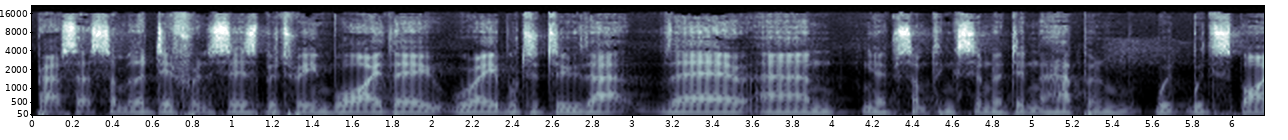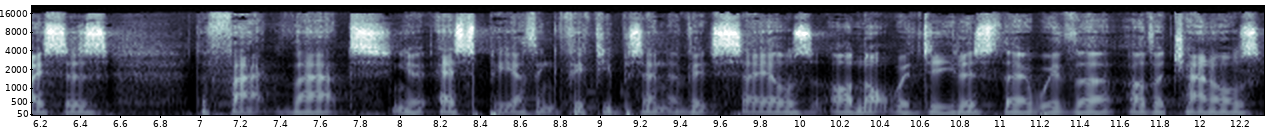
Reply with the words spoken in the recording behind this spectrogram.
Perhaps that's some of the differences between why they were able to do that there, and you know something similar didn't happen with, with Spicers. The fact that you know SP, I think fifty percent of its sales are not with dealers; they're with uh, other channels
